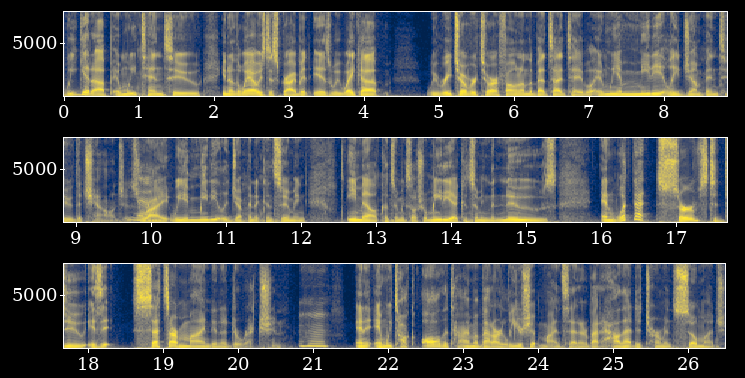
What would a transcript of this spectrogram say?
we get up and we tend to, you know, the way I always describe it is we wake up, we reach over to our phone on the bedside table, and we immediately jump into the challenges, Yeah. right? We immediately jump into consuming email, consuming social media, consuming the news. And what that serves to do is it sets our mind in a direction. Mm-hmm. And, and we talk all the time about our leadership mindset and about how that determines so much.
